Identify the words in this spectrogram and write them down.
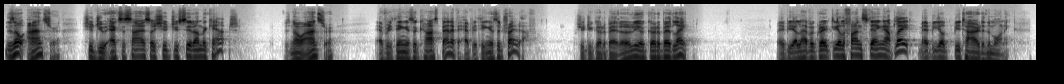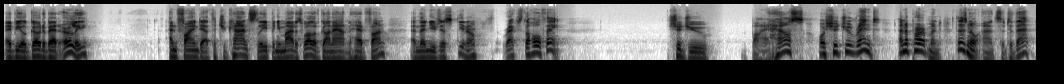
There's no answer. Should you exercise or should you sit on the couch? There's no answer. Everything is a cost benefit, everything is a trade off. Should you go to bed early or go to bed late? Maybe you'll have a great deal of fun staying up late. Maybe you'll be tired in the morning. Maybe you'll go to bed early and find out that you can't sleep and you might as well have gone out and had fun. And then you just, you know, wrecked the whole thing. Should you buy a house or should you rent an apartment? There's no answer to that.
